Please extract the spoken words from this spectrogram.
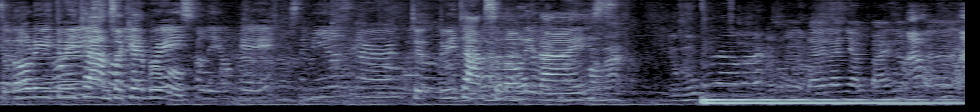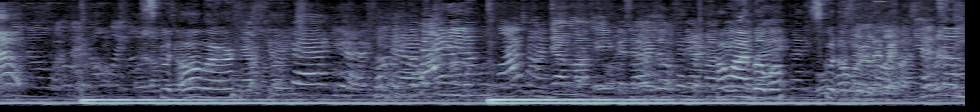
Slowly, three times, okay, boo boo? Okay? Two, three times, slowly, nice. Scoot over. Okay. Come on, boo. Scoot over a little bit. Let's, um,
